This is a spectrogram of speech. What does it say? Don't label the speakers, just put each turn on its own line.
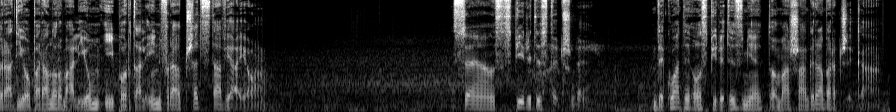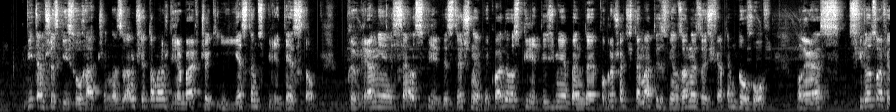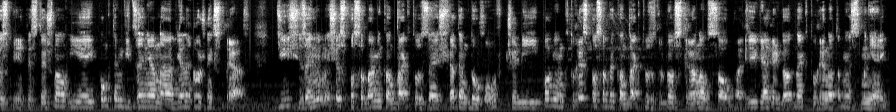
Radio Paranormalium i Portal Infra przedstawiają Seans spirytystyczny Wykłady o spirytyzmie Tomasza Grabarczyka
Witam wszystkich słuchaczy. Nazywam się Tomasz Grabarczyk i jestem spirytystą. W programie Seans Spirytystyczny Wykłady o spirytyzmie będę poruszać tematy związane ze światem duchów oraz filozofią spirytystyczną i jej punktem widzenia na wiele różnych spraw. Dziś zajmiemy się sposobami kontaktu ze światem duchów, czyli powiem, które sposoby kontaktu z drugą stroną są bardziej wiarygodne, które natomiast mniej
